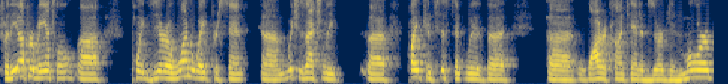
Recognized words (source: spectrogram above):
for the upper mantle, uh, 0.01 weight percent, um, which is actually uh, quite consistent with uh, uh, water content observed in Morb,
